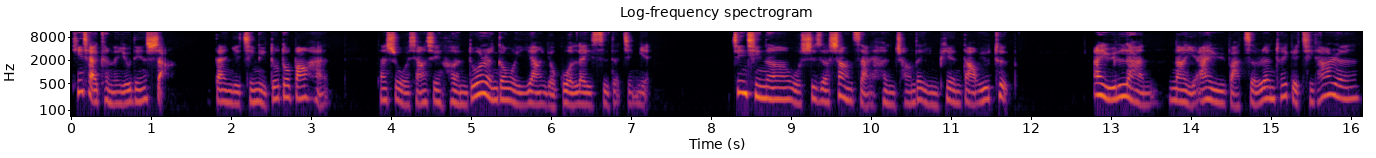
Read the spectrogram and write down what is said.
听起来可能有点傻，但也请你多多包涵。但是我相信很多人跟我一样有过类似的经验。近期呢，我试着上载很长的影片到 YouTube，碍于懒，那也碍于把责任推给其他人，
